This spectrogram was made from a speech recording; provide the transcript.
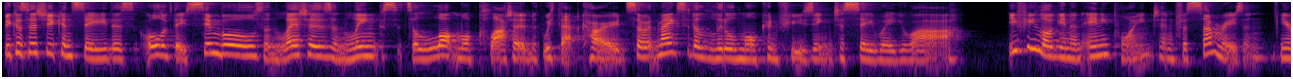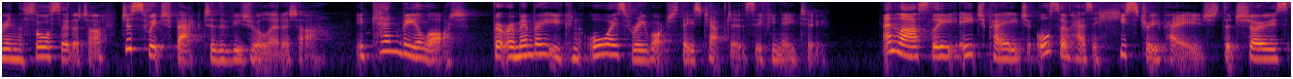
because as you can see, there's all of these symbols and letters and links. It's a lot more cluttered with that code, so it makes it a little more confusing to see where you are. If you log in at any point and for some reason you're in the source editor, just switch back to the visual editor. It can be a lot, but remember you can always rewatch these chapters if you need to. And lastly, each page also has a history page that shows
